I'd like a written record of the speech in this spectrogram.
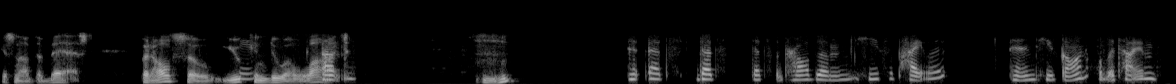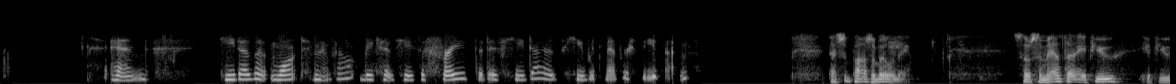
it's not the best, but also you okay. can do a lot. Um, mm-hmm. That's that's that's the problem. He's a pilot and he's gone all the time and he doesn't want to move out because he's afraid that if he does, he would never see them. That's a possibility. So Samantha, if you if you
